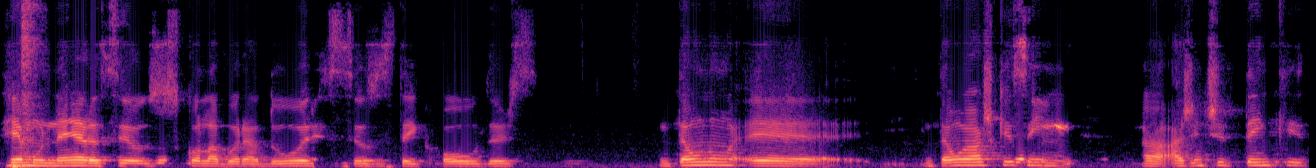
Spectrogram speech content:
remunera seus colaboradores, seus stakeholders. Então, não é, então eu acho que assim a, a gente tem que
